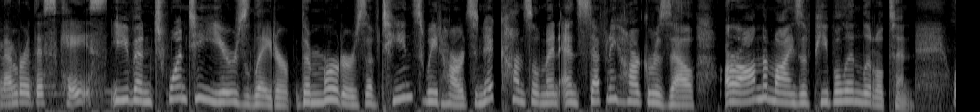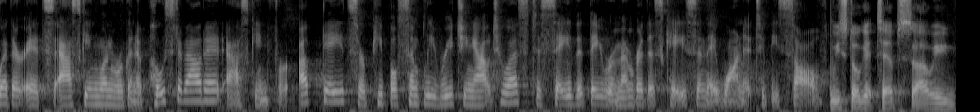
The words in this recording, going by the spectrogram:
remember this case. Even 20 years later, the murders of teen sweethearts Nick Kunselman and Stephanie Hart-Grizzell are on the minds of people in Littleton. Whether it's asking when we're going to post about it, asking for updates, or people simply reaching out to us to say that they remember this case and they want it to be solved. We still get tips. Uh, we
